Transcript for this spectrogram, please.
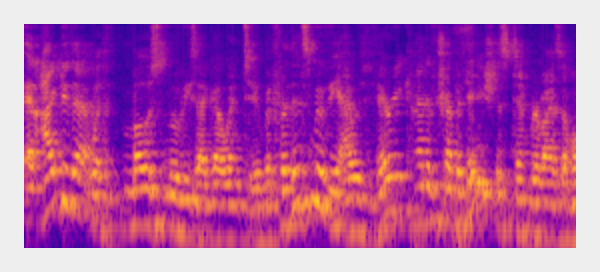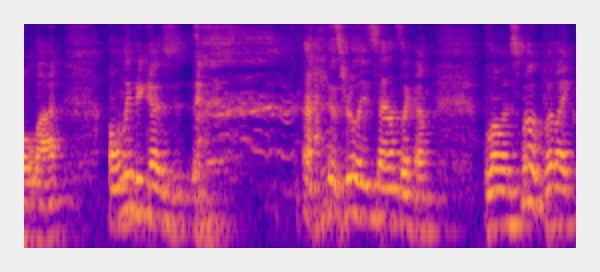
and I do that with most movies I go into, but for this movie, I was very kind of trepidatious to improvise a whole lot, only because this really sounds like I'm blowing smoke, but like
